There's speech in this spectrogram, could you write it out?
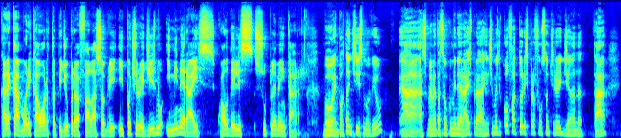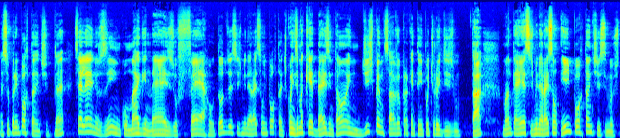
Careca, a Mônica Horta pediu para falar sobre hipotiroidismo e minerais. Qual deles suplementar? Boa, importantíssimo, viu? A, a suplementação com minerais para a gente chama de cofatores para função tireoidiana, tá? É super importante, né? Selênio, zinco, magnésio, ferro, todos esses minerais são importantes. Coenzima Q10, então, é indispensável para quem tem hipotiroidismo, tá? Mantenha esses minerais são importantíssimos.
